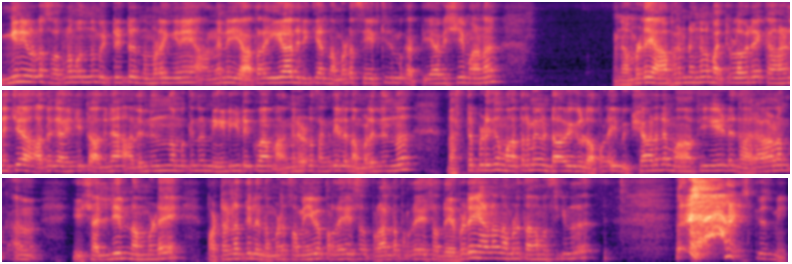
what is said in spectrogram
ഇങ്ങനെയുള്ള സ്വർണമൊന്നും ഇട്ടിട്ട് നമ്മളിങ്ങനെ അങ്ങനെ യാത്ര ചെയ്യാതിരിക്കാൻ നമ്മുടെ സേഫ്റ്റി നമുക്ക് അത്യാവശ്യമാണ്. നമ്മുടെ ആഭരണങ്ങൾ മറ്റുള്ളവരെ കാണിച്ച് അത് കഴിഞ്ഞിട്ട് അതിനെ അതിൽ നിന്ന് നമുക്കിന്ന് നേടിയെടുക്കാം അങ്ങനെയുള്ള സംഗതിയില്ല. നമ്മളിൽ നിന്ന് നഷ്ടപ്പെടുക മാത്രമേ ഉണ്ടാവുകയുള്ളൂ. അപ്പോൾ ഈ ഭിക്ഷാടന മാഫിയയുടെ ധാരാളം ഈ ശല്യം നമ്മുടെ പട്ടണത്തിൽ നമ്മുടെ സമീപ പ്രദേശ പ്രാന്തപ്രദേശം അത് എവിടെയാണ് നമ്മൾ താമസിക്കുന്നത്? എക്സ്ക്യൂസ് മീ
